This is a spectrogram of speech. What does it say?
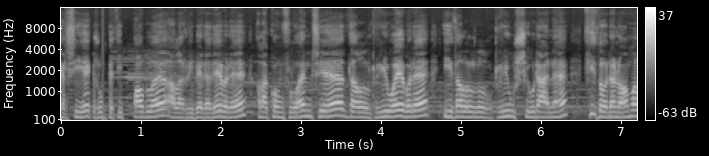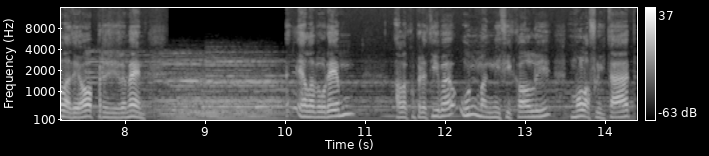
Garcia, que és un petit poble a la Ribera d'Ebre, a la confluència del riu Ebre i del riu Siurana, que dona nom a la DO, precisament. Elaborem a la cooperativa un magnífic oli molt afruitat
